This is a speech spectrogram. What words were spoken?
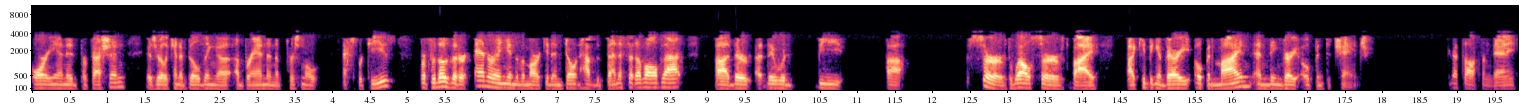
oriented profession is really kind of building a, a, brand and a personal expertise. But for those that are entering into the market and don't have the benefit of all of that, uh, they would be uh, served, well served by uh, keeping a very open mind and being very open to change. That's awesome, Danny.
